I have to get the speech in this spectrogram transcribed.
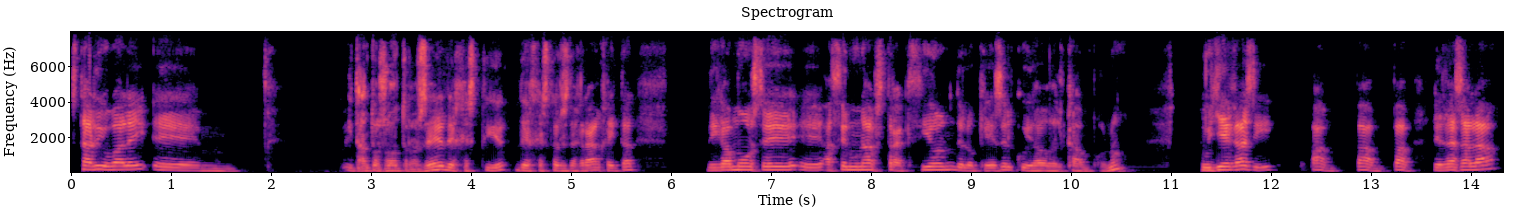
Stardew Valley em, y tantos otros, ¿eh? de, de gestores de granja y tal, digamos, eh, hacen una abstracción de lo que es el cuidado del campo, ¿no? Tú llegas y pam, pam, pam, le das a la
